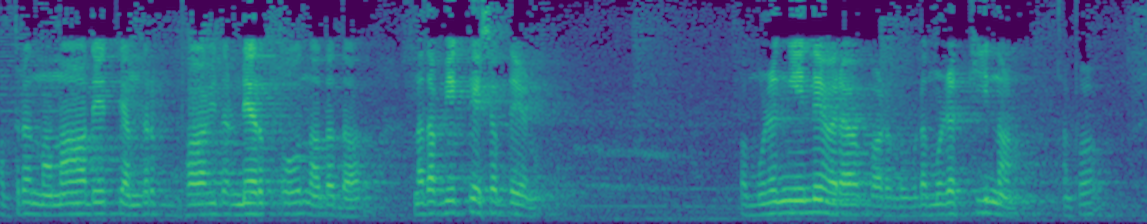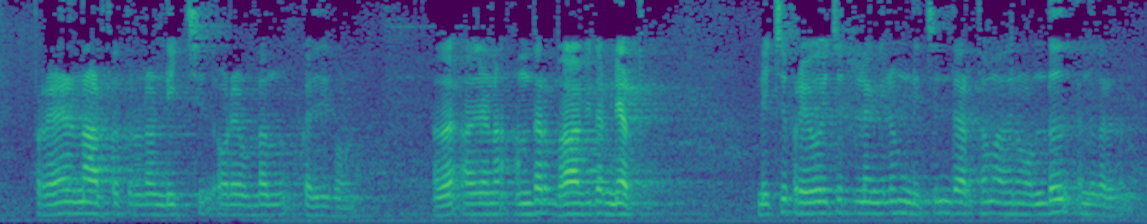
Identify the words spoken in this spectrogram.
അത്ര നനാദേത്യ അന്തർഭാവിത നേർത്തോ നദദാ നദവ്യക്തിയ ശബ്ദമാണ് അപ്പൊ മുഴങ്ങിന്നേ വരാൻ പാടുള്ളൂ. ഇവിടെ മുഴക്കി എന്നാണ് അപ്പോ പ്രേരണാർത്ഥത്തിലുള്ള നിച്ച് അവിടെ ഉണ്ടെന്ന് കരുതിക്കോണം. അത് അതിനാണ് അന്തർഭാവിത ന്യർത്ഥം നിച്ച് പ്രയോഗിച്ചിട്ടില്ലെങ്കിലും നിച്ചിന്റെ അർത്ഥം അതിനുണ്ട് എന്ന് കരുതണം.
